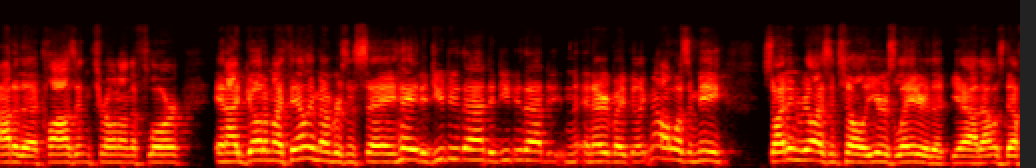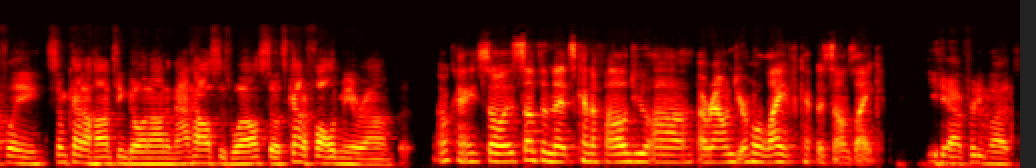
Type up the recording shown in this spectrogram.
out of the closet and thrown on the floor. And I'd go to my family members and say, Hey, did you do that? Did you do that? And everybody'd be like, No, it wasn't me. So I didn't realize until years later that, yeah, that was definitely some kind of haunting going on in that house as well. So it's kind of followed me around. But okay. So it's something that's kind of followed you uh, around your whole life, it sounds like. Yeah, pretty much.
